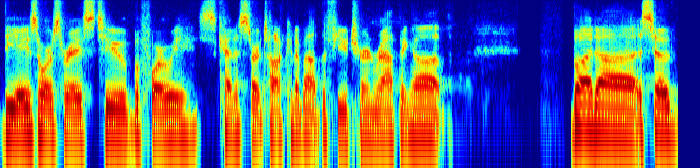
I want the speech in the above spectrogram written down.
the Azores race too before we kind of start talking about the future and wrapping up. But uh so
